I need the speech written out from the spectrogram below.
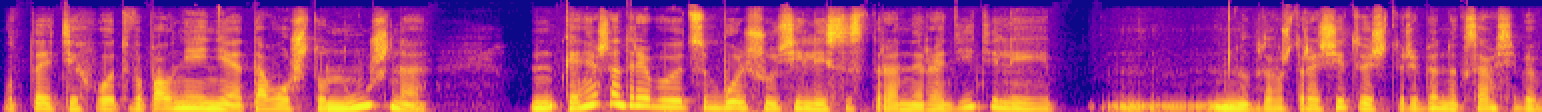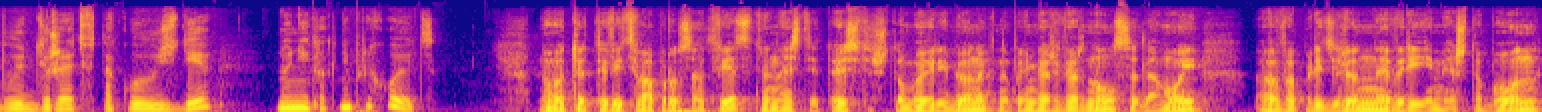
вот этих вот выполнения того, что нужно, конечно, требуется больше усилий со стороны родителей, ну, потому что рассчитывать, что ребенок сам себя будет держать в такой узде, ну, никак не приходится. Ну вот это ведь вопрос ответственности, то есть чтобы ребенок, например, вернулся домой э, в определенное время, чтобы он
